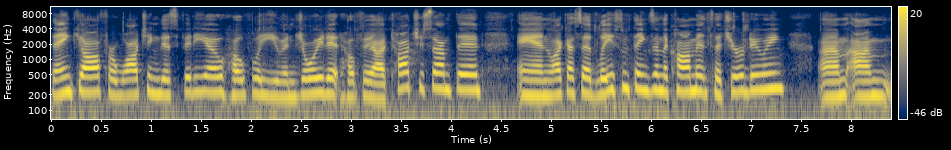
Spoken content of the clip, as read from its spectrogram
thank y'all for watching this video. Hopefully you enjoyed it. Hopefully I taught you something. And like I said, leave some things in the comments that you're doing. Um, I'm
